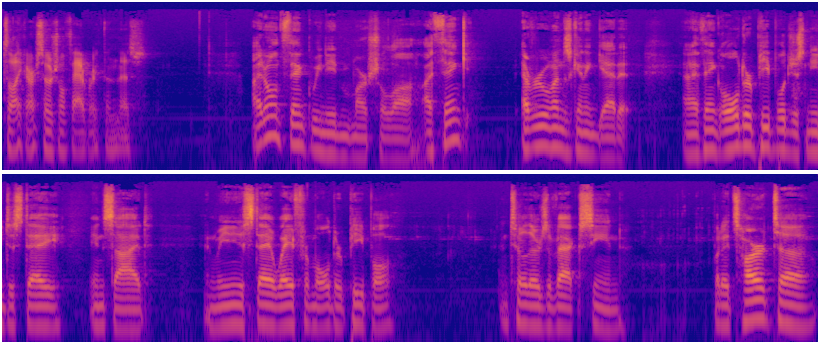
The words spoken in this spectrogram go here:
to like our social fabric than this. I don't think we need martial law. I think everyone's going to get it. And I think older people just need to stay inside. And we need to stay away from older people until there's a vaccine. But it's hard to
